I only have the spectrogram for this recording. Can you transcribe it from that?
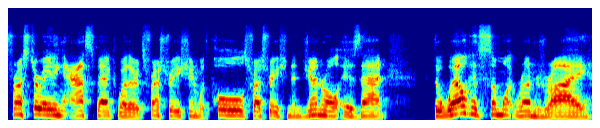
frustrating aspect, whether it's frustration with Poles, frustration in general, is that the well has somewhat run dry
